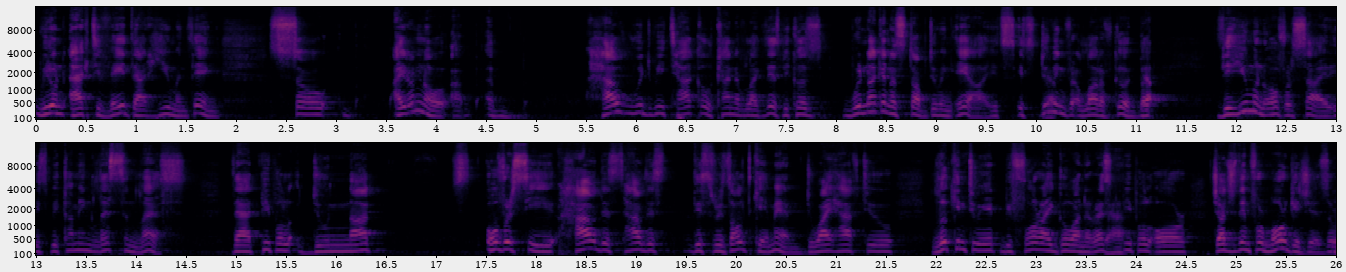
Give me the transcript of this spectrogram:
we don't activate that human thing. So i don't know uh, uh, how would we tackle kind of like this? Because we're not going to stop doing ai it's it's doing a lot of good but the human oversight is becoming less and less that people do not oversee how this how this this result came in do i have to look into it before i go and arrest Yeah. people or judge them for mortgages or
